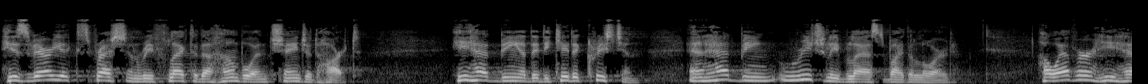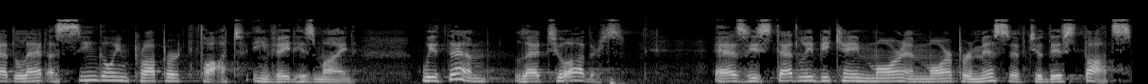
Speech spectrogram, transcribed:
His very expression reflected a humble and changed heart. He had been a dedicated Christian and had been richly blessed by the Lord. However, he had let a single improper thought invade his mind, with them led to others. As he steadily became more and more permissive to these thoughts,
